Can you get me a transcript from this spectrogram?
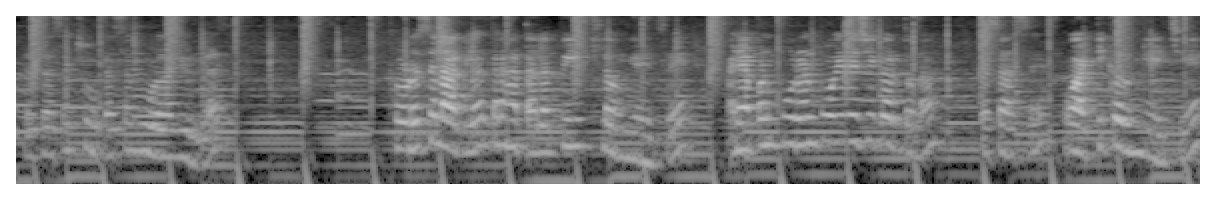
त्याचा असा छोटासा गोळा घेऊयात. थोडंसं लागलं तर हाताला पीठ लावून घ्यायचं आहे आणि आपण पुरणपोळी जशी करतो ना तसं असे वाटी करून घ्यायची आहे.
